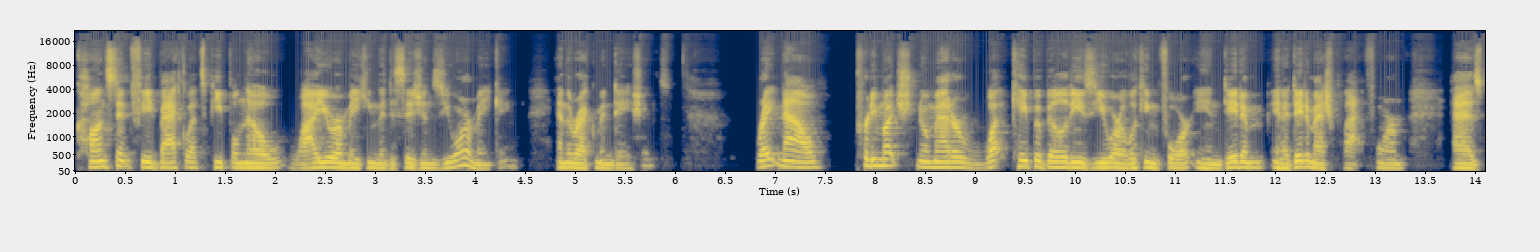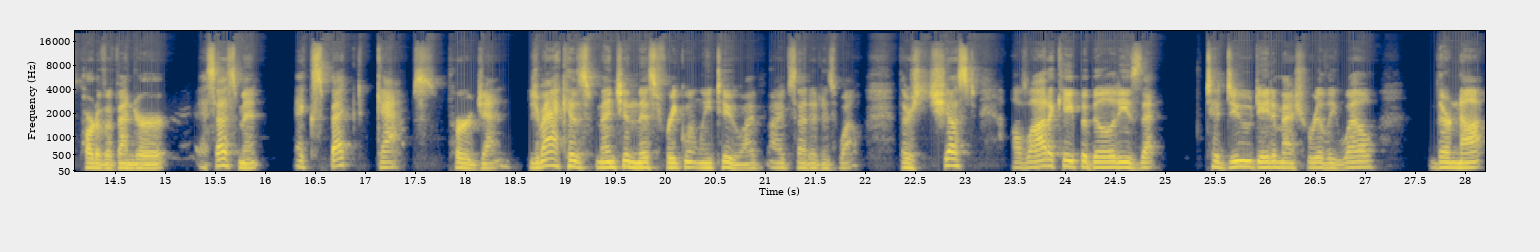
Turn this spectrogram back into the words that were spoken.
constant feedback lets people know why you are making the decisions you are making and the recommendations. Right now, pretty much no matter what capabilities you are looking for in data in a data mesh platform as part of a vendor assessment, expect gaps per Jen. Zhamak has mentioned this frequently too. I've, I've said it as well. There's just a lot of capabilities that to do data mesh really well, they're not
